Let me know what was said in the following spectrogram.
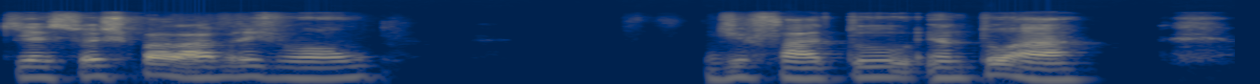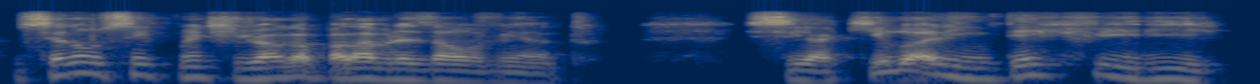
que as suas palavras vão de fato entoar. Você não simplesmente joga palavras ao vento. Se aquilo ali interferir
